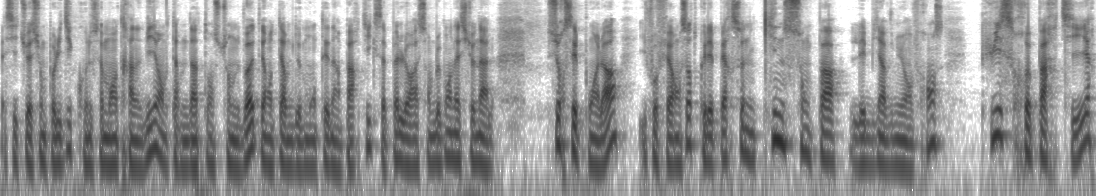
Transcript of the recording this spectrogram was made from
la situation politique que nous sommes en train de vivre en termes d'intention de vote et en termes de montée d'un parti qui s'appelle le Rassemblement national. Sur ces points-là, il faut faire en sorte que les personnes qui ne sont pas les bienvenues en France puissent repartir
